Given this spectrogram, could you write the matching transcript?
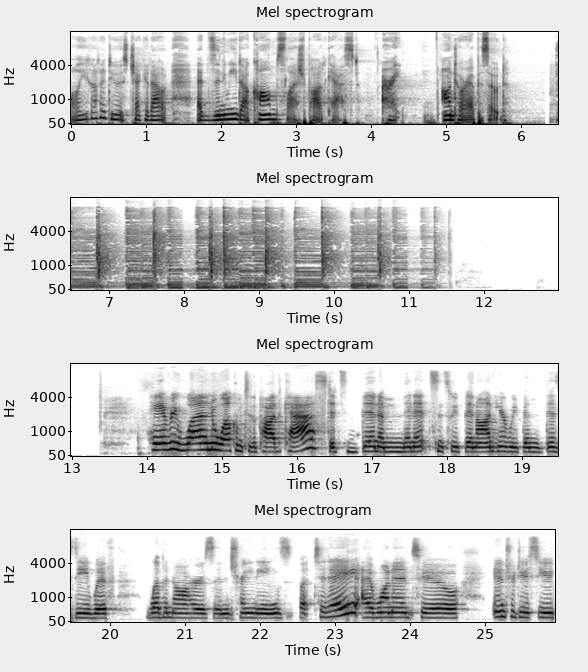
All you got to do is check it out at zynnyme.com slash podcast. All right, on to our episode. Hey everyone, welcome to the podcast. It's been a minute since we've been on here. We've been busy with webinars and trainings, but today I wanted to introduce you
